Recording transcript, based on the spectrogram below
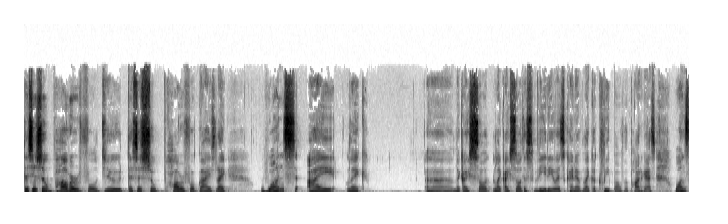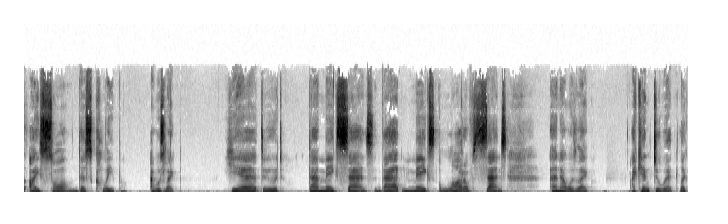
this is so powerful, dude. This is so powerful, guys. Like, once I like uh, like I saw like I saw this video. It's kind of like a clip of a podcast. Once I saw this clip, I was like, "Yeah, dude, that makes sense. That makes a lot of sense." And I was like, "I can't do it. Like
